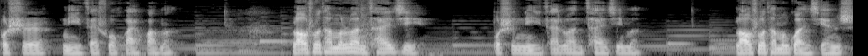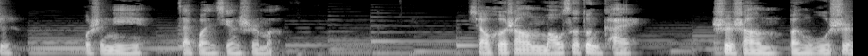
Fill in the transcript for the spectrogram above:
不是你在说坏话吗？老说他们乱猜忌，不是你在乱猜忌吗？老说他们管闲事，不是你在管闲事吗？小和尚茅塞顿开，世上本无事，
